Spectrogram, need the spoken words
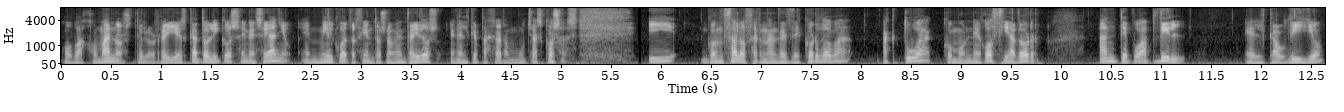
o bajo manos de los reyes católicos en ese año, en 1492, en el que pasaron muchas cosas. Y Gonzalo Fernández de Córdoba actúa como negociador ante Boabdil, el caudillo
